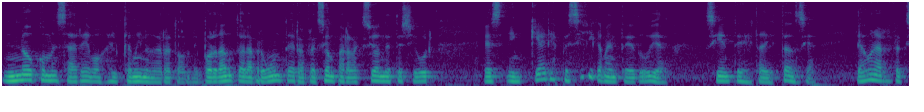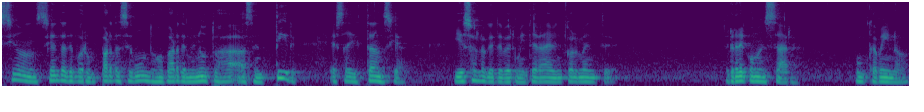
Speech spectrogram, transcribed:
no comenzaremos el camino de retorno. Y por lo tanto, la pregunta y reflexión para la acción de este Shigur es en qué área específicamente de tu vida sientes esta distancia. Y haz una reflexión, siéntate por un par de segundos o un par de minutos a, a sentir esa distancia. Y eso es lo que te permitirá eventualmente recomenzar un camino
